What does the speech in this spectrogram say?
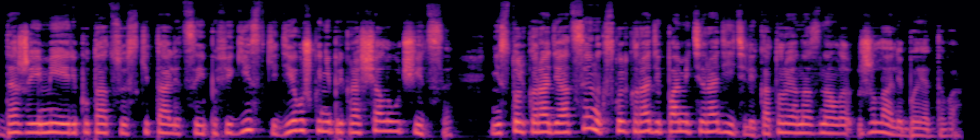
Даже имея репутацию скиталицы и пофигистки, девушка не прекращала учиться, не столько ради оценок, сколько ради памяти родителей, которые она знала, желали бы этого.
